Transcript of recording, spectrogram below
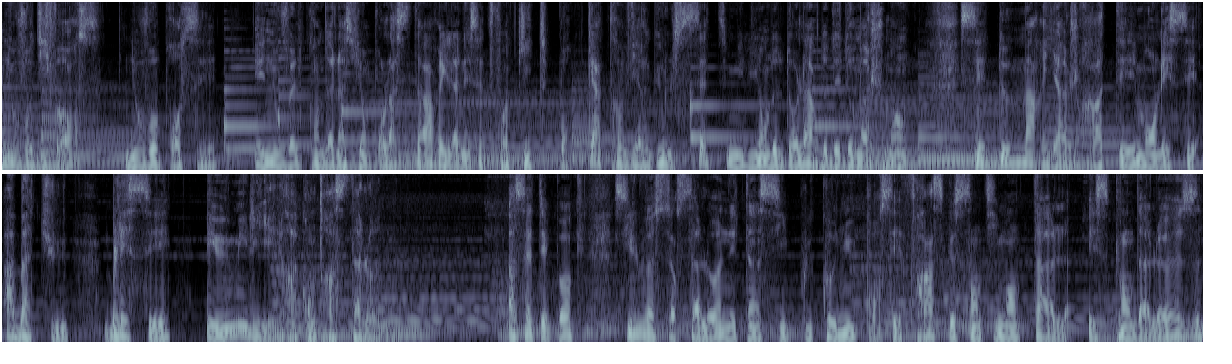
nouveau divorce, nouveau procès, et nouvelle condamnation pour la star. Il en est cette fois quitte pour 4,7 millions de dollars de dédommagement. Ces deux mariages ratés m'ont laissé abattu, blessé et humilié, racontera Stallone. À cette époque, Sylvester Stallone est ainsi plus connu pour ses frasques sentimentales et scandaleuses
